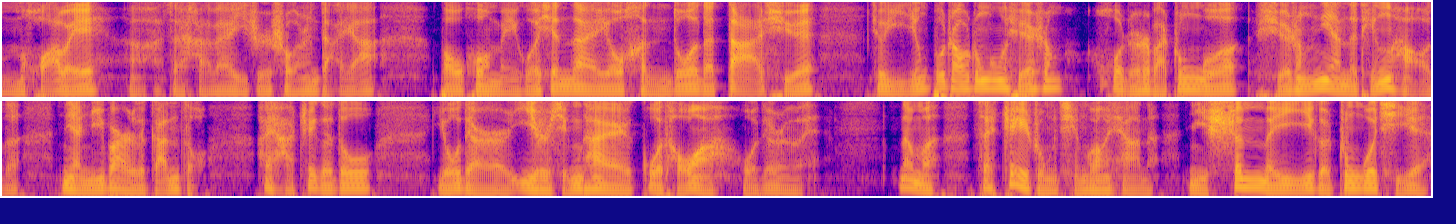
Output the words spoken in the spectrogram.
我们华为啊，在海外一直受人打压，包括美国现在有很多的大学。就已经不招中国学生，或者是把中国学生念得挺好的，念一半就赶走。哎呀，这个都有点意识形态过头啊！我就认为，那么在这种情况下呢，你身为一个中国企业，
